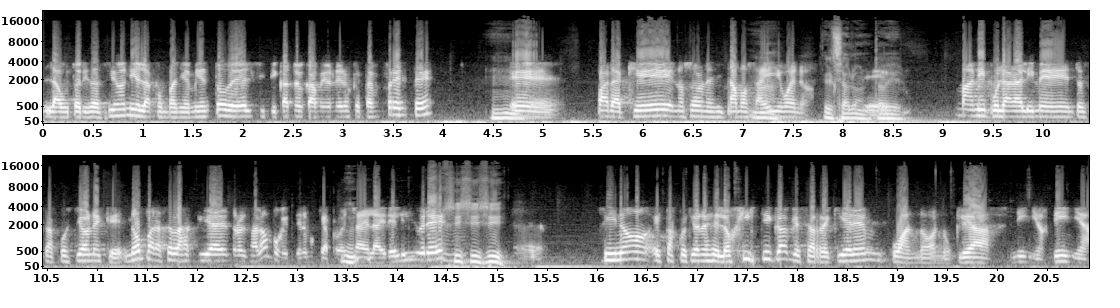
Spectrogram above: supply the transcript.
la autorización y el acompañamiento del sindicato de camioneros que está enfrente, Ujú. eh, para que nosotros necesitamos Ah, ahí, bueno, El salón, está eh, bien. manipular alimentos, esas cuestiones que no para hacer las actividades dentro del salón, porque tenemos que aprovechar Mm. el aire libre, Sí, sí, sí. sino estas cuestiones de logística que se requieren cuando nucleas niños, niñas,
